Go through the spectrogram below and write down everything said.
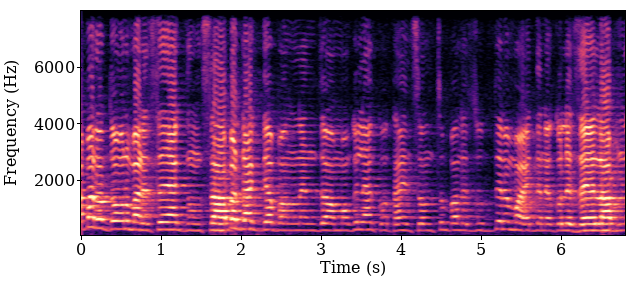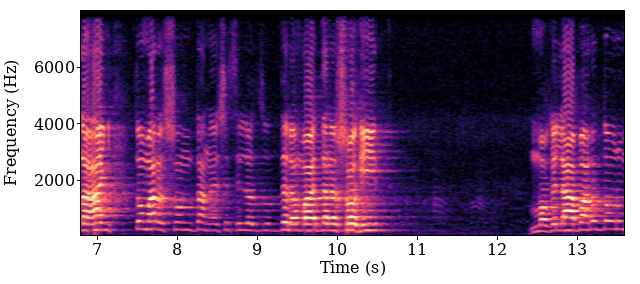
আবার দৌড় মারেছে একজন সাহাবা ডাক দিয়ে বললেন, যে মহিলা, কোথায় চলছো? বলে, যুদ্ধের ময়দানে গেলে যে লাভ নাই। তোমার সন্তান এসেছিল যুদ্ধের ময়দানে শহীদ। মহিলা আবার দৌড়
